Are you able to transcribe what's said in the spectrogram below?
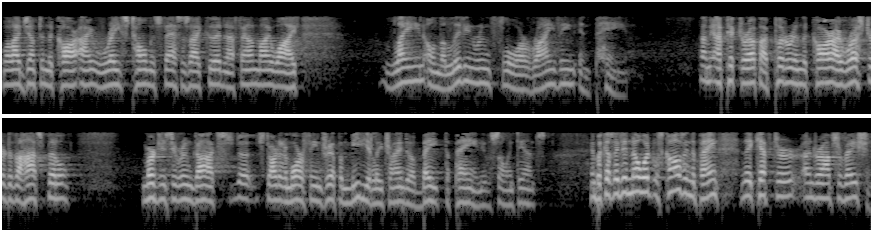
Well, I jumped in the car. I raced home as fast as I could, and I found my wife laying on the living room floor, writhing in pain. I mean, I picked her up, I put her in the car, I rushed her to the hospital. Emergency room docs uh, started a morphine drip immediately trying to abate the pain. It was so intense. And because they didn't know what was causing the pain, they kept her under observation.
